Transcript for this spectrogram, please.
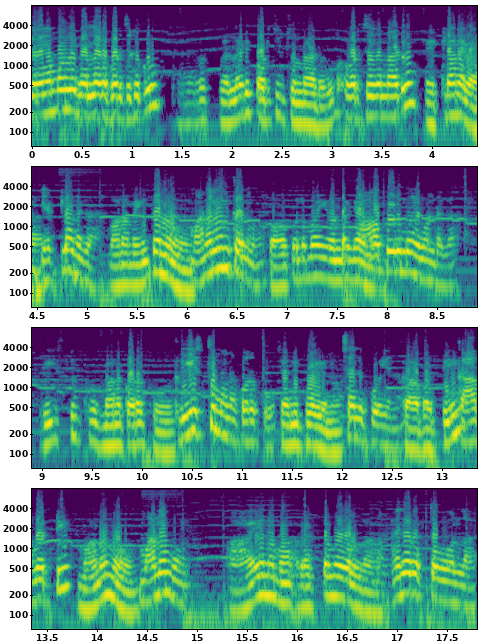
ప్రేమను వెల్లడపరచుటకు వెల్లడి పరుచుచున్నాడు. పరచుతున్నాడు ఎట్లనగా? ఎట్లనగా? మనం ఇంకను మనం ఇంకను పాపులమై ఉండగా పాపులమై ఉండగా క్రీస్తుకు మన కొరకు క్రీస్తు మన కొరకు చనిపోయాను. చనిపోయాను. కాబట్టి కాబట్టి మనము మనము ఆయన రక్తము వలన ఆయన రక్తం వల్ల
